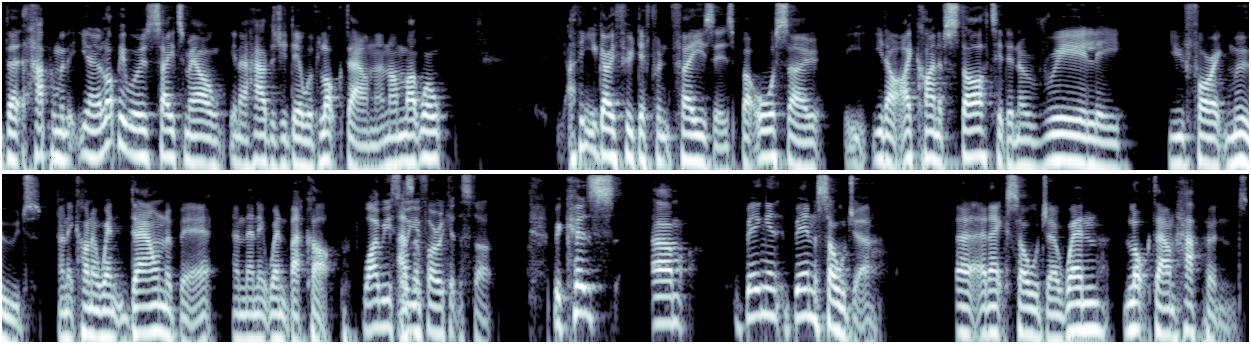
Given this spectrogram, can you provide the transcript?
that happened with you know a lot of people would say to me, "Oh, you know, how did you deal with lockdown?" And I'm like, well. I think you go through different phases, but also, you know, I kind of started in a really euphoric mood and it kind of went down a bit and then it went back up. Why were you so As euphoric a, at the start? Because um, being in, being a soldier, uh, an ex-soldier, when lockdown happened,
